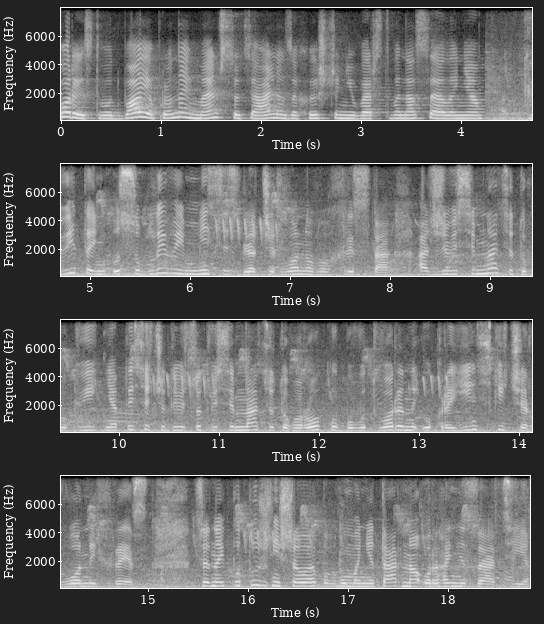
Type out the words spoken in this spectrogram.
Товариство дбає про найменш соціально захищені верстви населення. Квітень особливий місяць для Червоного Христа, адже 18 квітня 1918 року був утворений Український Червоний Хрест. Це найпотужніша гуманітарна організація,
